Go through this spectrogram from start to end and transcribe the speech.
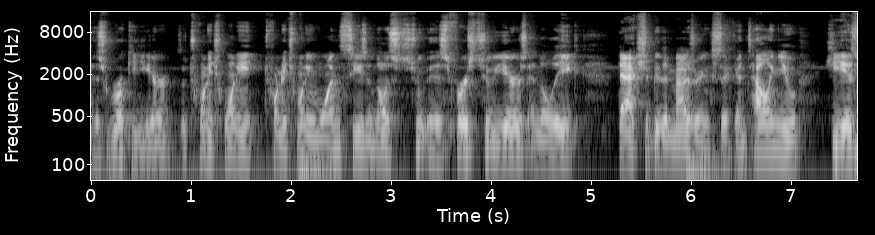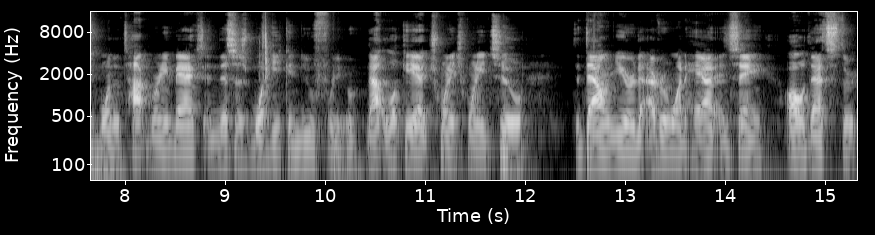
his rookie year, the 2020-2021 season. Those two, his first two years in the league. That should be the measuring stick and telling you he is one of the top running backs, and this is what he can do for you. Not looking at 2022, the down year that everyone had, and saying, "Oh, that's the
